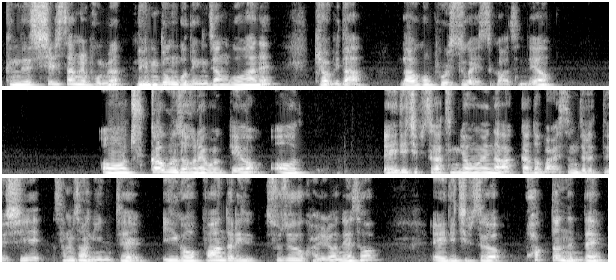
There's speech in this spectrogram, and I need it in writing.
근데 실상을 보면 냉동고 냉장고 하는 기업이다 라고 볼 수가 있을 것 같은데요. 어, 주가 분석을 해볼게요. 어, AD 칩스 같은 경우에는 아까도 말씀드렸듯이 삼성, 인텔 이거 파운드리 수주 관련해서 AD 칩스가 확 떴는데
